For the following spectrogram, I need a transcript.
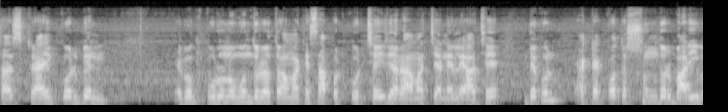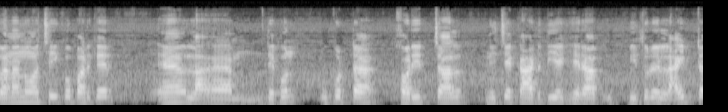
সাবস্ক্রাইব করবেন। এবং পুরনো বন্ধুরা তো আমাকে সাপোর্ট করছেই, যারা আমার চ্যানেলে আছে। দেখুন, একটা কত সুন্দর বাড়ি বানানো আছে ইকো পার্কের। দেখুন, উপরটা খড়ের চাল, নিচে কাঠ দিয়ে ঘেরা, ভিতরে লাইটটা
